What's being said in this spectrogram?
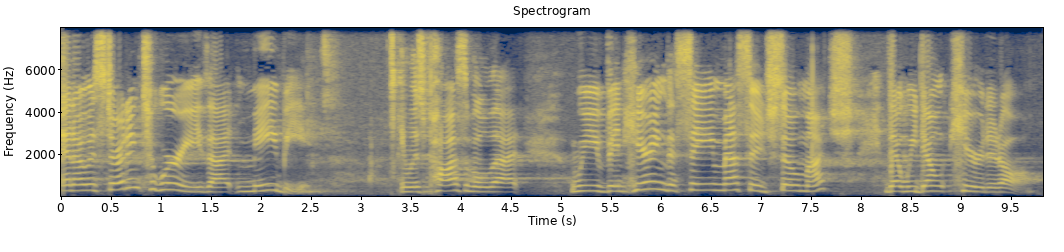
And I was starting to worry that maybe it was possible that we've been hearing the same message so much that we don't hear it at all.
